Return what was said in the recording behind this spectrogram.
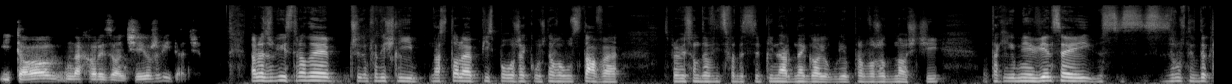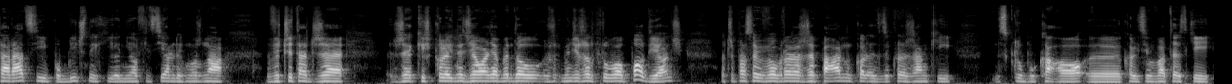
I to na horyzoncie już widać. Ale z drugiej strony, czy na przykład jeśli na stole PiS położy jakąś nową ustawę w sprawie sądownictwa dyscyplinarnego i ogólnie praworządności, no takich mniej więcej z, z, różnych deklaracji publicznych i nieoficjalnych można wyczytać, że, że jakieś kolejne działania będą, będzie rząd próbował podjąć, czy pan sobie wyobraża, że pan, koledzy, koleżanki z klubu KO y, Koalicji Obywatelskiej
